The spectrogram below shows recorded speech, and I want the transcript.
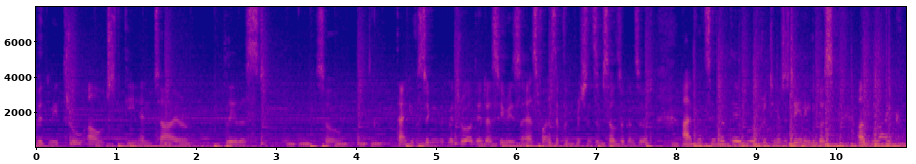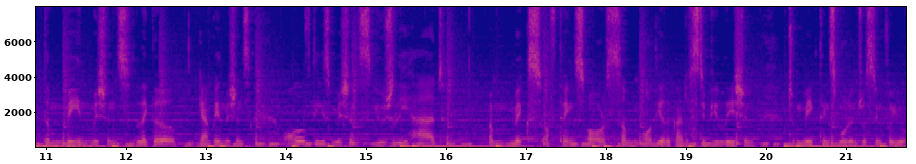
with me throughout the entire playlist. So, thank you for sticking with me throughout the entire series. As far as the quick missions themselves are concerned, I would say that they were pretty entertaining because, unlike the main missions, like the campaign missions, all of these missions usually had a mix of things or some or the other kind of stipulation to make things more interesting for you.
